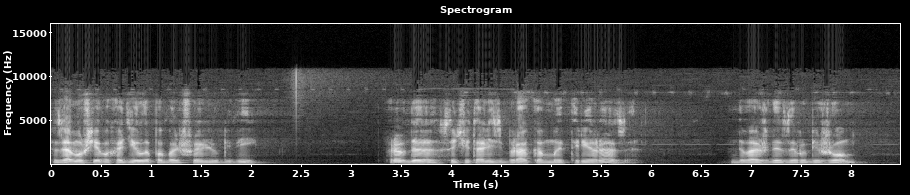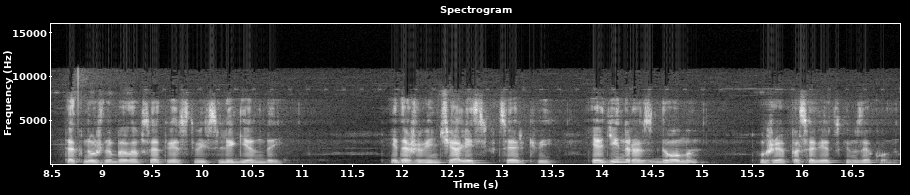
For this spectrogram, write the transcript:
Замуж я выходила по большой любви. Правда, сочетались браком мы три раза. Дважды за рубежом – так нужно было в соответствии с легендой, и даже венчались в церкви, и один раз дома, уже по советским законам.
